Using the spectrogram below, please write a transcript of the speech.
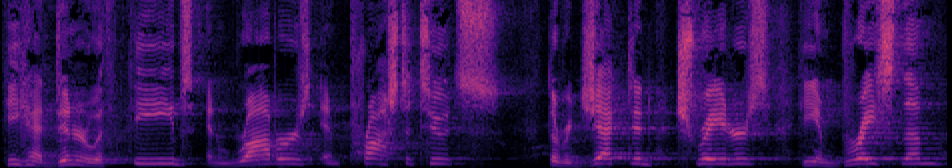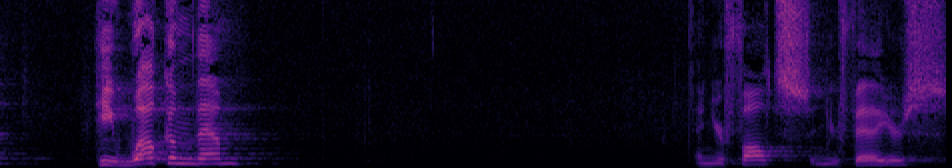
He had dinner with thieves and robbers and prostitutes, the rejected, traitors. He embraced them. He welcomed them. And your faults and your failures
